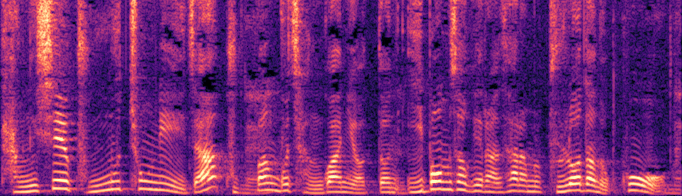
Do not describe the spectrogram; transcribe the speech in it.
당시의 국무총리이자 국방부 장관이었던 이범석이라는 사람을 불러다 놓고 네.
